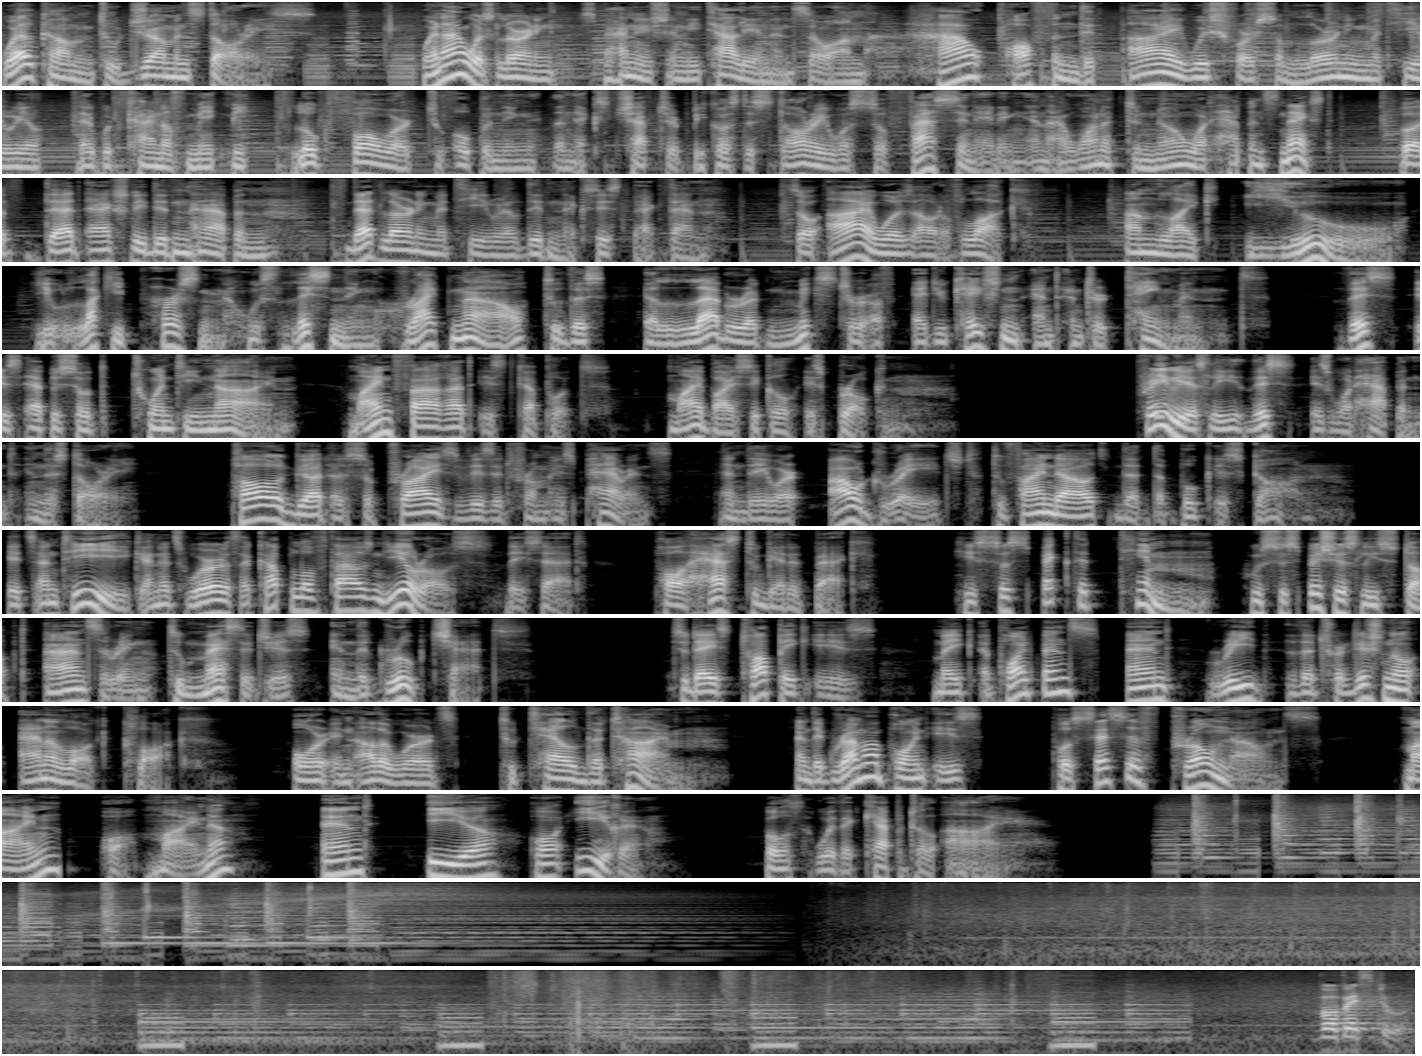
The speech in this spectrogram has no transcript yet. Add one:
Welcome to German Stories. When I was learning Spanish and Italian and so on, how often did I wish for some learning material that would kind of make me look forward to opening the next chapter because the story was so fascinating and I wanted to know what happens next. But that actually didn't happen. That learning material didn't exist back then. So I was out of luck. Unlike you, you lucky person who's listening right now to this elaborate mixture of education and entertainment. This is episode 29. Mein Fahrrad ist kaputt. My bicycle is broken. Previously, this is what happened in the story. Paul got a surprise visit from his parents, and they were outraged to find out that the book is gone. It's antique and it's worth a couple of thousand euros, they said. Paul has to get it back he suspected Tim, who suspiciously stopped answering to messages in the group chat. Today's topic is make appointments and read the traditional analog clock, or in other words, to tell the time. And the grammar point is possessive pronouns, mein or meine, and ihr or ihre, both with a capital I. Wo bist du?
